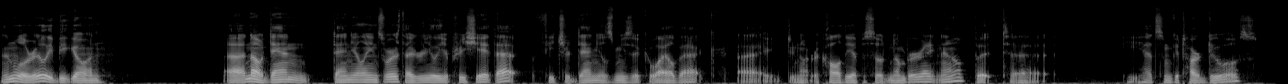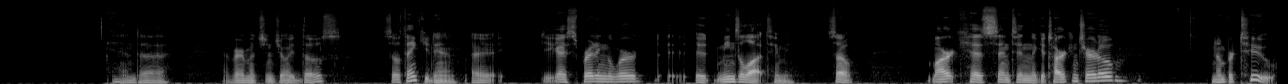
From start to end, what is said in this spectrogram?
Then we'll really be going. Uh, no, Dan Daniel Ainsworth, I really appreciate that. Featured Daniel's music a while back. I do not recall the episode number right now, but uh, he had some guitar duos, and uh, I very much enjoyed those. So thank you, Dan. Uh, you guys spreading the word, it means a lot to me. So, Mark has sent in the guitar concerto number two.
